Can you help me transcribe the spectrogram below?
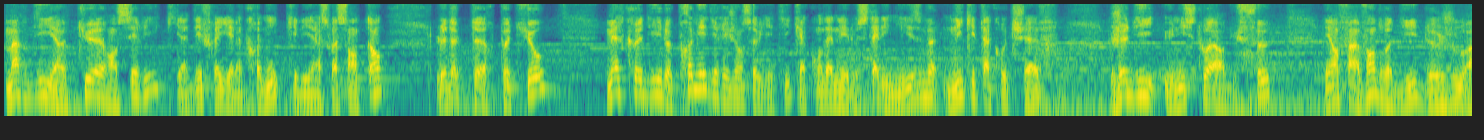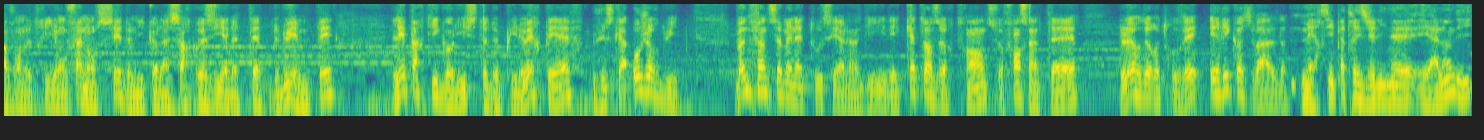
Mardi, un tueur en série qui a défrayé la chronique il y a 60 ans, le docteur Petiot. Mercredi, le premier dirigeant soviétique a condamné le stalinisme, Nikita Khrouchtchev. Jeudi, une histoire du feu. Et enfin, vendredi, deux jours avant le triomphe annoncé de Nicolas Sarkozy à la tête de l'UMP, les partis gaullistes depuis le RPF jusqu'à aujourd'hui. Bonne fin de semaine à tous et à lundi. Il est 14h30 sur France Inter. L'heure de retrouver Eric Oswald. Merci Patrice Gélinet et à lundi.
